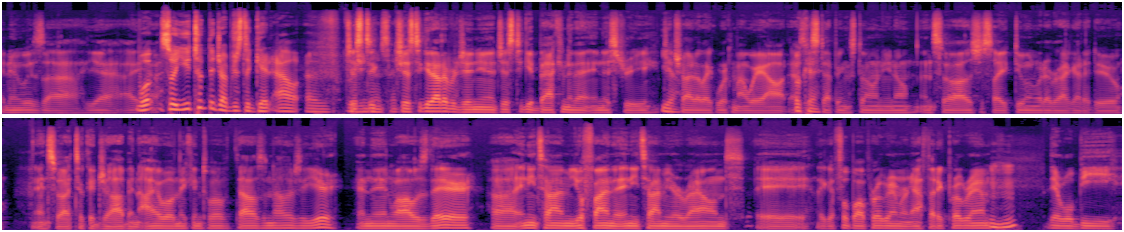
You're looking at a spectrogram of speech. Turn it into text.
And it was, uh, yeah, I, Well, so you took the job just to get out of just Virginia, to essentially. just to get out of Virginia, just to get back into that industry, to Yeah. try to like work my way out as Okay. a stepping stone, you know. And so I was just like doing whatever I got to do. And so I took a job in Iowa, making twelve thousand dollars a year. And then while I was there, uh, anytime you'll find that anytime you're around a like a football program or an athletic program, Mm-hmm. there will be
